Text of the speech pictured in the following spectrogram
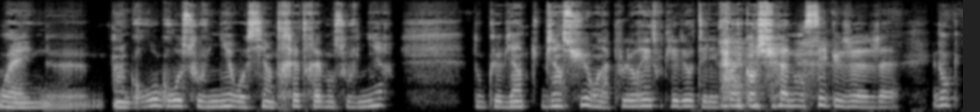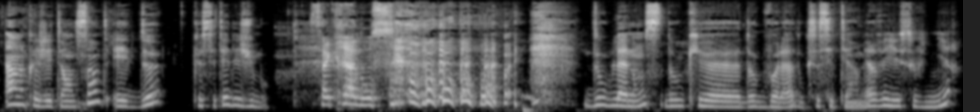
Ouais, une, un gros gros souvenir aussi, un très très bon souvenir. Donc euh, bien bien sûr, on a pleuré toutes les deux au téléphone quand je suis annoncé que je, donc un que j'étais enceinte et deux que c'était des jumeaux. Sacrée annonce. Double annonce. Donc euh, donc voilà, donc ça c'était un merveilleux souvenir.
